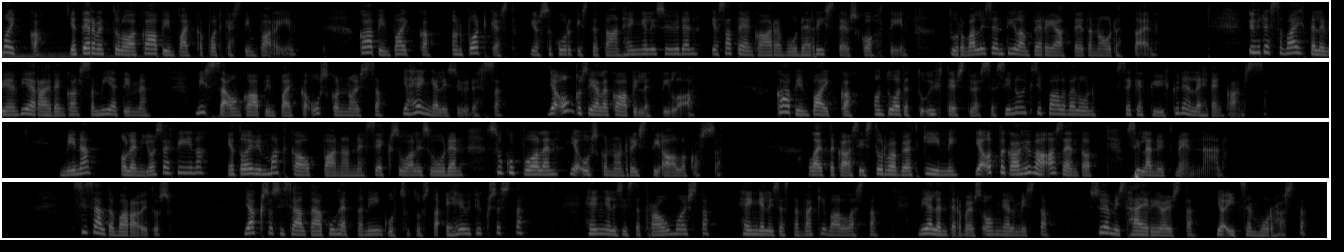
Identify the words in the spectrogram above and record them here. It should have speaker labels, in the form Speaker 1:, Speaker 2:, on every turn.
Speaker 1: Moikka ja tervetuloa Kaapin paikka-podcastin pariin. Kaapin paikka on podcast, jossa kurkistetaan hengellisyyden ja sateenkaarevuuden risteyskohtiin turvallisen tilan periaatteita noudattaen. Yhdessä vaihtelevien vieraiden kanssa mietimme, missä on Kaapin paikka uskonnoissa ja hengellisyydessä, ja onko siellä Kaapille tilaa. Kaapin paikka on tuotettu yhteistyössä Sinuiksi palvelun sekä Kyyhkynen lehden kanssa. Minä olen Josefiina ja toimin matkaoppaananne seksuaalisuuden, sukupuolen ja uskonnon ristialkossa. Laittakaa siis turvavyöt kiinni ja ottakaa hyvä asento, sillä nyt mennään. Sisältövaroitus. Jakso sisältää puhetta niin kutsutusta eheytyksestä, hengellisistä traumoista, hengellisestä väkivallasta, mielenterveysongelmista, syömishäiriöistä ja itsemurhasta –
